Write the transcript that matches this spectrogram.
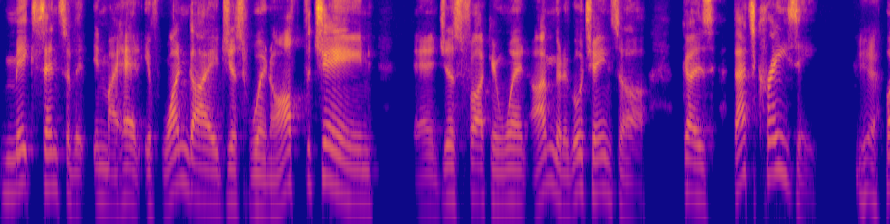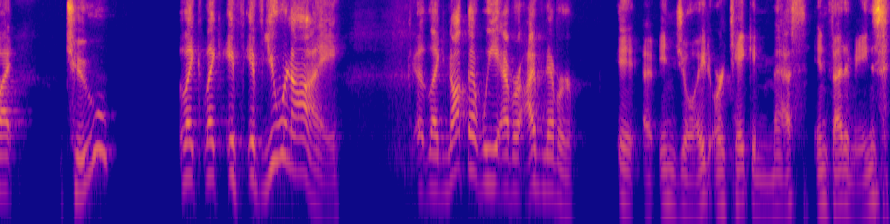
make sense of it in my head. If one guy just went off the chain and just fucking went, I'm gonna go chainsaw because that's crazy. Yeah. But two, like like if if you and I, like not that we ever, I've never uh, enjoyed or taken meth, amphetamines,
